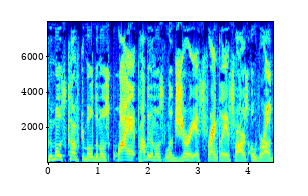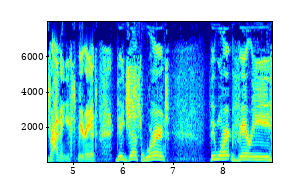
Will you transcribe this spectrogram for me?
the most comfortable, the most quiet, probably the most luxurious, frankly, as far as overall driving experience. They just weren't, they weren't very,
